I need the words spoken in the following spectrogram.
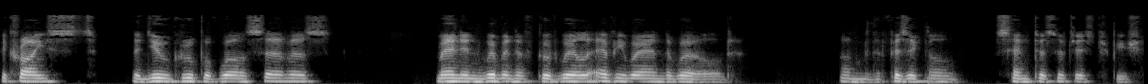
the Christ, the new group of world servers, men and women of goodwill everywhere in the world, and the physical centers of distribution.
